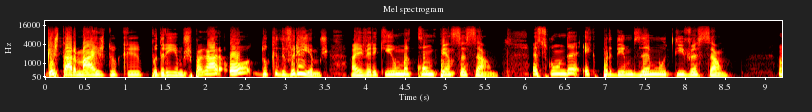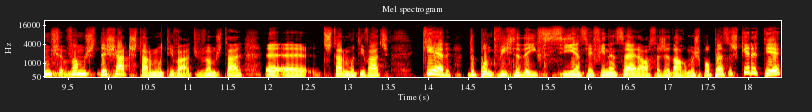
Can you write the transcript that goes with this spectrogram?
gastar mais do que poderíamos pagar ou do que deveríamos. Vai haver aqui uma compensação. A segunda é que perdemos a motivação. Vamos, vamos deixar de estar motivados, vamos estar, uh, uh, de estar motivados quer do ponto de vista da eficiência financeira, ou seja, de algumas poupanças, quer até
